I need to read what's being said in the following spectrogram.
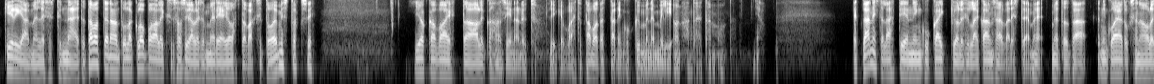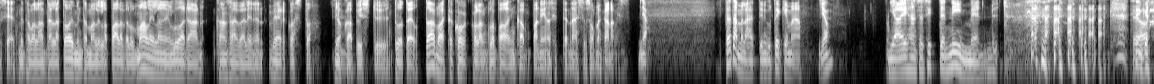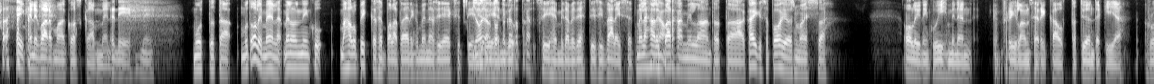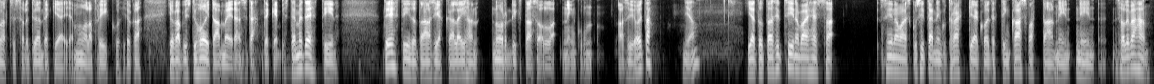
kirjaimellisesti näitä. Tavoitteena on tulla globaaliksi sosiaalisen median johtavaksi toimistoksi, joka vaihtaa, olikohan siinä nyt liikevaihtotavoitetta niin kuin 10 miljoonaa tai jotain muuta. Et plänistä lähtien niin kuin kaikki oli sillä kansainvälistä ja me, me tota, niin kuin ajatuksena oli se, että me tavallaan tällä toimintamallilla, palvelumallilla niin luodaan kansainvälinen verkosto, joka mm. pystyy toteuttamaan vaikka Coca-Colan globaalin kampanjan sitten näissä somekanavissa. Ja. Tätä me lähdettiin niin kuin tekemään. Joo. Ja eihän se sitten niin mennyt. eikä, eikä ne varmaan koskaan mennyt. Niin, niin. Mutta tota, mut oli meillä, meillä oli niin kuin, mä haluan pikkasen palata ennen kuin mennään siihen exittiin, Joo, niin joo, siihen, totta niin totta kai. siihen, mitä me tehtiin siinä välissä. Et meillähän oli Joo. parhaimmillaan tota, kaikissa Pohjoismaissa oli niin kuin ihminen freelanceri kautta työntekijä, Ruotsissa oli työntekijä ja muualla friikku, joka, joka pystyi hoitamaan meidän sitä tekemistä. Ja me tehtiin, tehtiin tota asiakkaille ihan Nordic-tasolla niin kuin asioita. Joo. Ja tota, sitten siinä vaiheessa, siinä vaiheessa, kun sitä niin kuin trackia koitettiin kasvattaa, niin, niin se oli vähän,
